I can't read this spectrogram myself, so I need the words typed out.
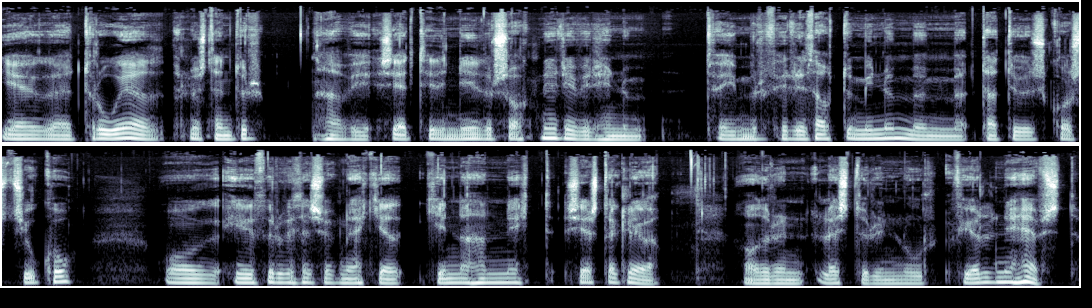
Ég eh, trúi að hlustendur hafi setið nýður soknir yfir hinnum tveimur fyrir þáttum mínum um Tatius Kostjúkó og ég þurfi þess vegna ekki að kynna hann neitt sérstaklega áður en lesturinn úr fjölni hefst.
